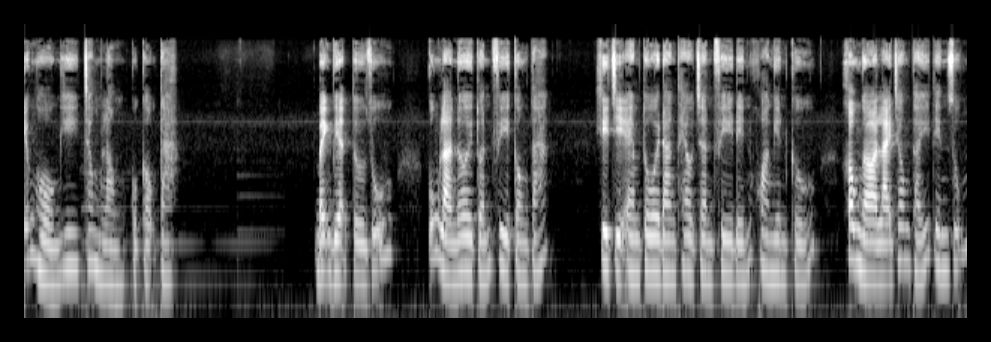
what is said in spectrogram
những hồ nghi trong lòng của cậu ta. Bệnh viện Từ Dũ cũng là nơi Tuấn Phi công tác. Khi chị em tôi đang theo Trần Phi đến khoa nghiên cứu, không ngờ lại trông thấy tên Dũng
